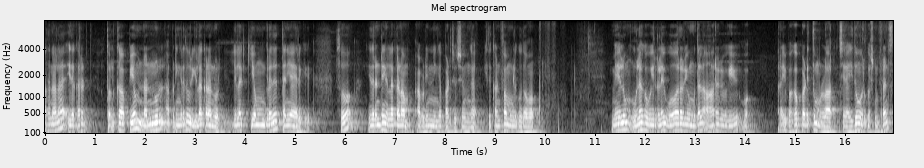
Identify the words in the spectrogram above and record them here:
அதனால் இதை கரெக்ட் தொல்காப்பியம் நன்னூல் அப்படிங்கிறது ஒரு இலக்கண நூல். இலக்கியம்ங்கிறது தனியாக இருக்குது ஸோ இது ரெண்டும் இலக்கணம் அப்படின்னு நீங்கள் படித்து வச்சுக்கோங்க. இது கன்ஃபார்ம் உங்களுக்கு உதவும். மேலும் உலக உயிர்களை ஓரறிவு முதல் ஆறறிவு வரை வகைப்படுத்தும் உள்ளார். சரி இதுவும் ஒரு கொஸ்டின் ஃப்ரெண்ட்ஸ்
